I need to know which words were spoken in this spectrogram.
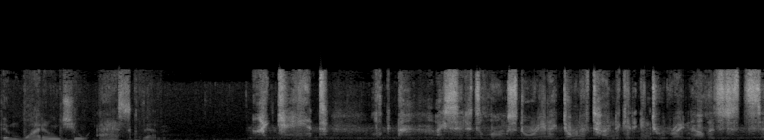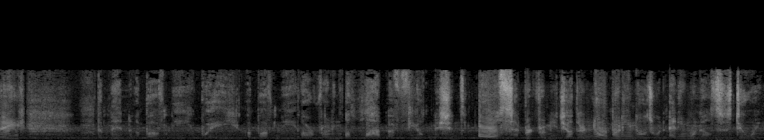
Then why don't you ask them? I can't. Look, I said it's a long story, and I don't have time to get into it right now. Let's just say the men above me, way above me, are running a lot of field missions, all separate from each other. Nobody knows what anyone else is doing.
